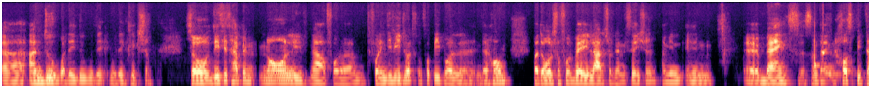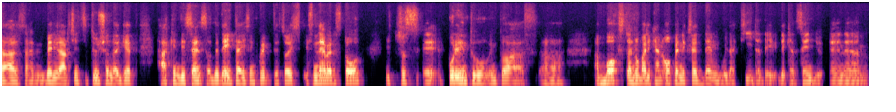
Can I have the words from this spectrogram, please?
uh, undo what they do with the, with encryption. So this is happening not only now for um, for individuals or for people in their home, but also for very large organizations. I mean, in uh, banks, sometimes hospitals, and very large institutions that get hacked in this sense. So the data is encrypted, so it's, it's never stored. It's just uh, put into into a uh, a box that nobody can open except them with a key that they, they can send you. And um,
